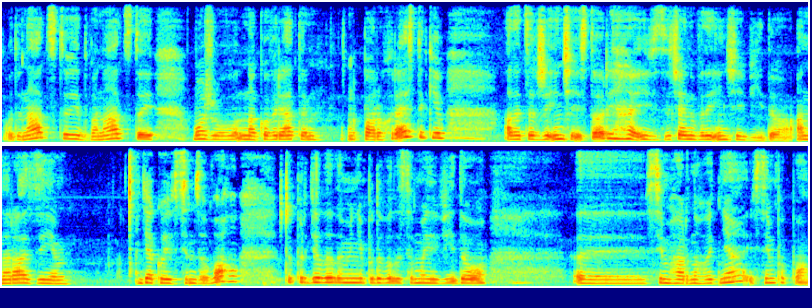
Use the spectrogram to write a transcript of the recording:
11, 12 можу наковиряти пару хрестиків, але це вже інша історія, і, звичайно, буде інше відео. А наразі дякую всім за увагу, що приділили мені, подивилися моє відео. Е, Всім гарного дня і всім па-па.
